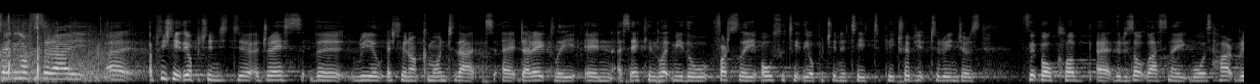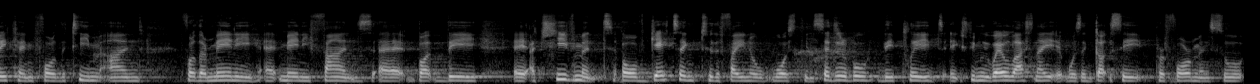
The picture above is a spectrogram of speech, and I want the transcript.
Presiding officer, I uh, appreciate the opportunity to address the real issue and I'll come on to that uh, directly in a second. Let me though firstly also take the opportunity to pay tribute to Rangers Football Club. Uh, the result last night was heartbreaking for the team and for their many, uh, many fans, uh, but the uh, achievement of getting to the final was considerable. They played extremely well last night. It was a gutsy performance. So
